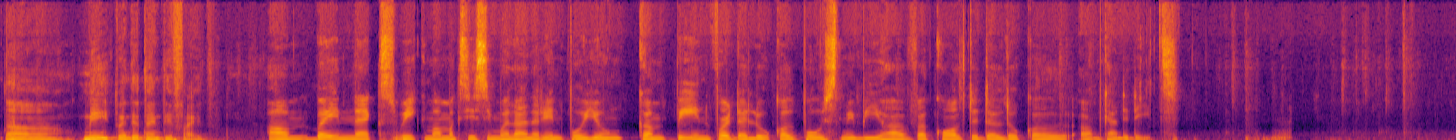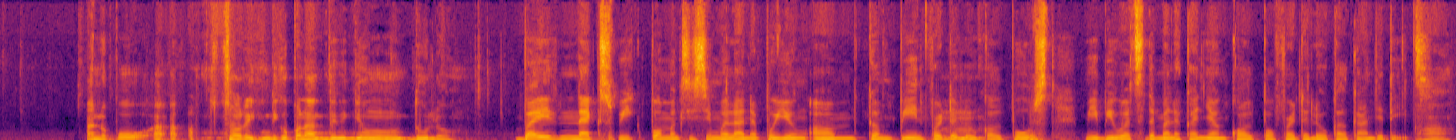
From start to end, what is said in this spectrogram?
ah, May 2025. Um, by next week, ma'am, magsisimula na rin po yung campaign for the local post. Maybe you have a call to the local um, candidates. Ano po, ah, sorry, hindi ko pa nadinig yung dulo. By next week po, magsisimula na po yung um, campaign for the local post. Maybe what's the Malacanang call po for the local candidates? Ah.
